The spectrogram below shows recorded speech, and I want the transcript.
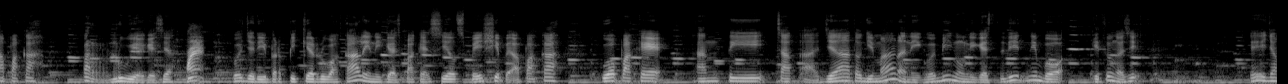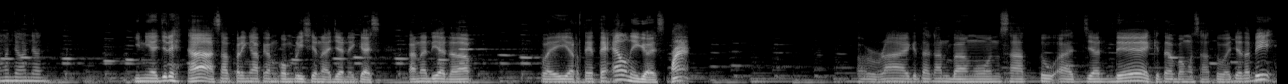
Apakah perlu ya guys ya Gue jadi berpikir dua kali nih guys pakai shield spaceship ya Apakah gue pakai anti cat aja atau gimana nih Gue bingung nih guys Jadi ini bawa itu nggak sih Eh jangan jangan jangan ini aja deh. Nah, saat peringatkan completion aja nih guys. Karena dia adalah player TTL nih guys. Alright, kita akan bangun satu aja deh. Kita bangun satu aja. Tapi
